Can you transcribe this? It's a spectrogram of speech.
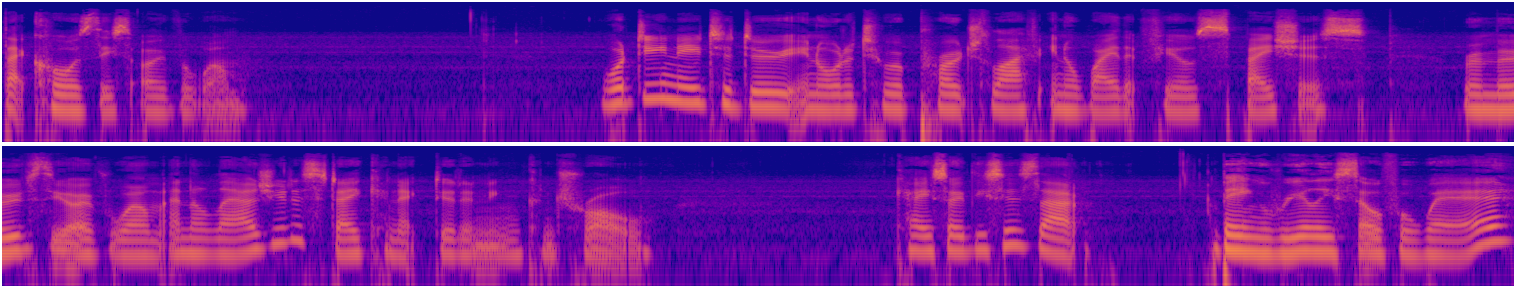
that caused this overwhelm? What do you need to do in order to approach life in a way that feels spacious, removes the overwhelm, and allows you to stay connected and in control? Okay, so this is that being really self aware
